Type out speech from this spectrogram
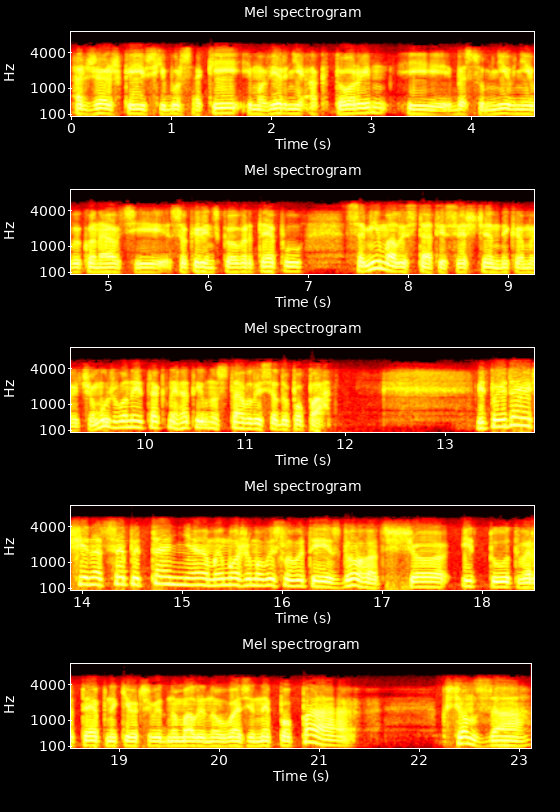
адже ж київські бурсаки, імовірні актори і безсумнівні виконавці Сокиринського вертепу самі мали стати священниками. Чому ж вони так негативно ставилися до попа? Відповідаючи на це питання, ми можемо висловити здогад, що і тут вертепники, очевидно, мали на увазі не попа, а ксьонза,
